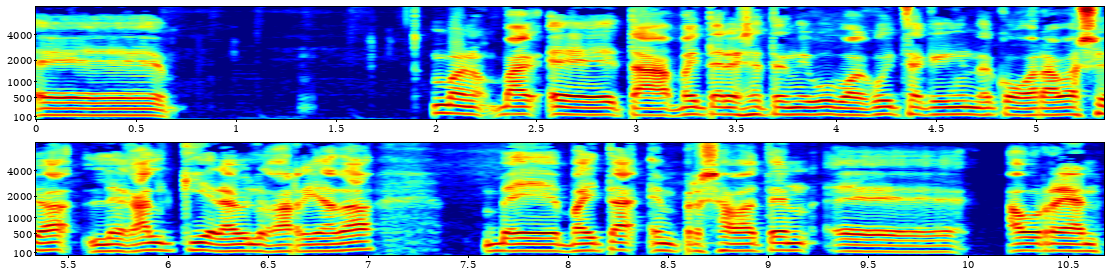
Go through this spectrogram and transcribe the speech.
e, bueno, ba, e, eta baita ere esaten digu bakoitzak egindako grabazioa legalki erabilgarria da, be, baita enpresa baten e, aurrean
